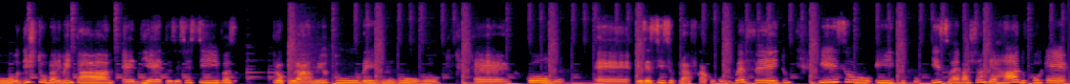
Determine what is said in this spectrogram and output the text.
o distúrbio alimentar, é, dietas excessivas, procurar no YouTube, no Google, é, como é, exercício para ficar com o corpo perfeito. Isso e tipo, isso é bastante errado porque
